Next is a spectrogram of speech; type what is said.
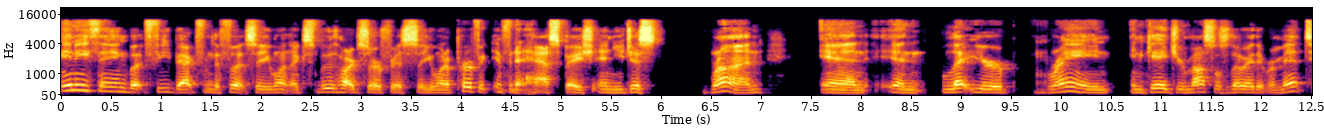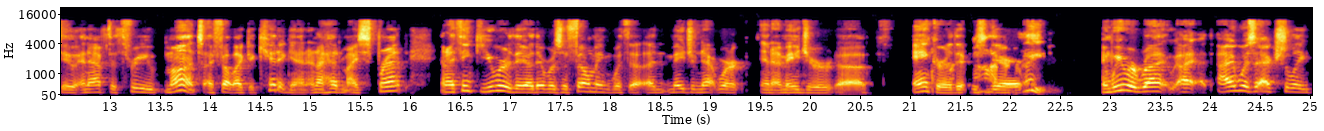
anything but feedback from the foot. So you want like smooth, hard surface. So you want a perfect infinite half space and you just run and and let your brain engage your muscles the way they were meant to. And after three months, I felt like a kid again. And I had my sprint. And I think you were there. There was a filming with a, a major network and a major uh, anchor that was there. Right. And we were right. I, I was actually,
